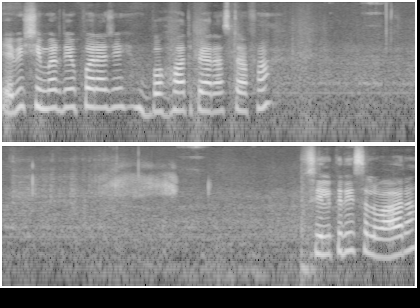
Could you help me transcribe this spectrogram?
ਇਹ ਵੀ ਸ਼ਿਮਰ ਦੇ ਉੱਪਰ ਆ ਜੀ, ਬਹੁਤ ਪਿਆਰਾ ਸਟਫ ਆ। ਸਿਲਕ ਦੀ ਸਲਵਾਰ ਆ,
